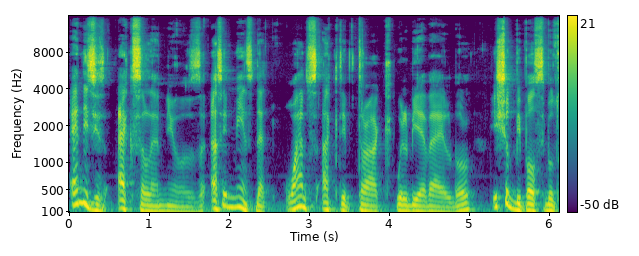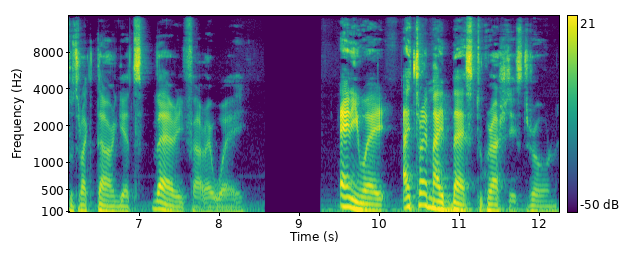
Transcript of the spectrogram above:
And this is excellent news, as it means that once active track will be available, it should be possible to track targets very far away. Anyway, I tried my best to crash this drone,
